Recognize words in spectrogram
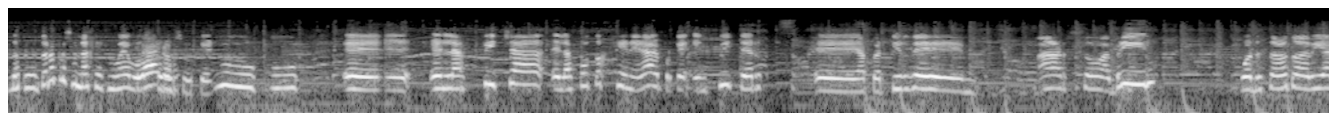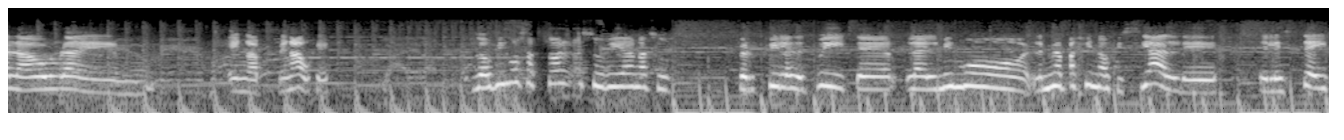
Nos presentaron personajes nuevos claro. como Sukeruku, eh, en la ficha, en la foto general, porque en Twitter, eh, a partir de marzo, abril, cuando estaba todavía la obra en, en, auge, los mismos actores subían a sus perfiles de Twitter, la, el mismo, la misma página oficial de el stage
